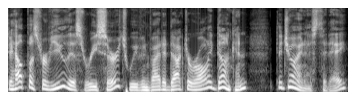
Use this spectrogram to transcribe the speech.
To help us review this research, we've invited Dr. Raleigh Duncan to join us today.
